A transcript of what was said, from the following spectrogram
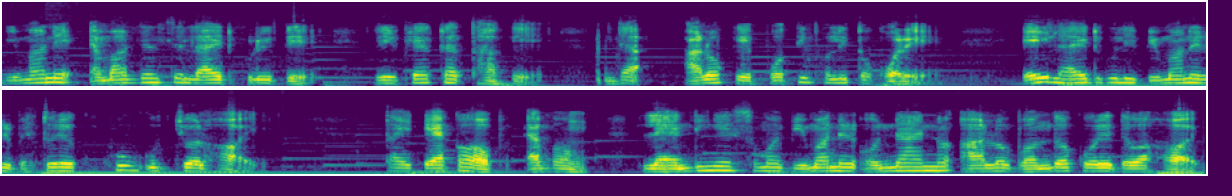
বিমানে এমার্জেন্সি লাইটগুলিতে রিফ্লেক্টর থাকে যা আলোকে প্রতিফলিত করে। এই লাইটগুলি বিমানের ভেতরে খুব উজ্জ্বল হয়। তাই টেক অফ এবং ল্যান্ডিংয়ের সময় বিমানের অন্যান্য আলো বন্ধ করে দেওয়া হয়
